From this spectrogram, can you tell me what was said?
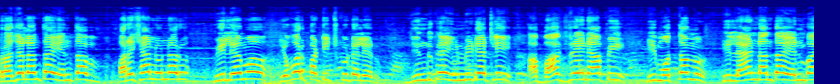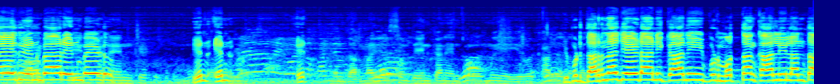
ప్రజలంతా ఎంత పరేషాన్లు ఉన్నారు? వీళ్ళేమో ఎవరు పట్టించుకుంటలేరు. ఇందుకే ఇమ్మీడియట్లీ ఆ బాక్స్ డ్రైన్ ఆపి ఈ మొత్తం ఈ ల్యాండ్ అంతా ఎనభై ఐదు ఎనభై ఆరు ఎనభై ఏడు ఎన్- ఎన్- ధర్నా చేస్తాం దేనికని ఇప్పుడు ధర్నా చేయడానికి కానీ ఇప్పుడు మొత్తం కాలనీలంతా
